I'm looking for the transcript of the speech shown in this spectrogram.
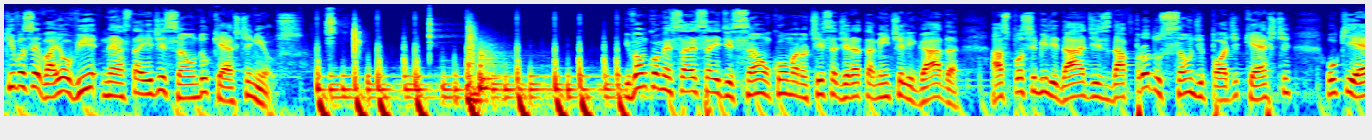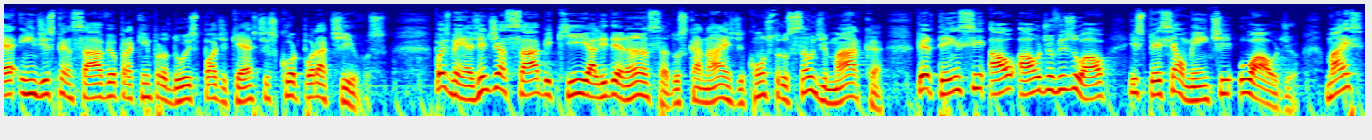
que você vai ouvir nesta edição do Cast News. E vamos começar essa edição com uma notícia diretamente ligada às possibilidades da produção de podcast, o que é indispensável para quem produz podcasts corporativos. Pois bem, a gente já sabe que a liderança dos canais de construção de marca pertence ao audiovisual, especialmente o áudio. Mas,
